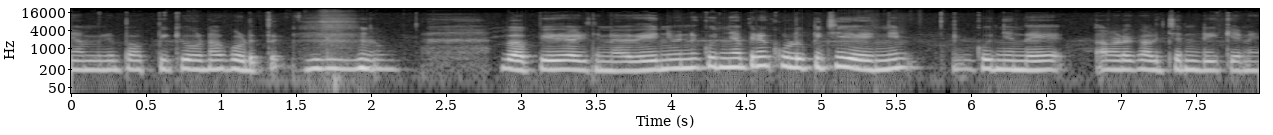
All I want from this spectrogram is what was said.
ഞാൻ പിന്നെ പപ്പിക്ക് കൊണ്ടാ കൊടുത്ത്. പപ്പി ഇത് കഴിച്ചിട്ടുണ്ട്. അത് കഴിഞ്ഞ് പിന്നെ കുഞ്ഞപ്പിനെ കുളിപ്പിച്ച് കഴിഞ്ഞ് കുഞ്ഞിന്റെ അവിടെ കളിച്ചിട്ടിരിക്കണേ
